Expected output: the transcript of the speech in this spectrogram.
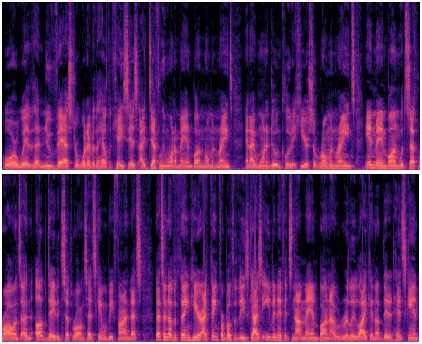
or with a new vest or whatever the hell the case is. I definitely want a man bun Roman Reigns, and I wanted to include it here. So Roman Reigns in man bun with Seth Rollins, an updated Seth Rollins head scan would be fine. That's that's another thing here. I think for both of these guys, even if it's not man bun, I would really like an updated head scan.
